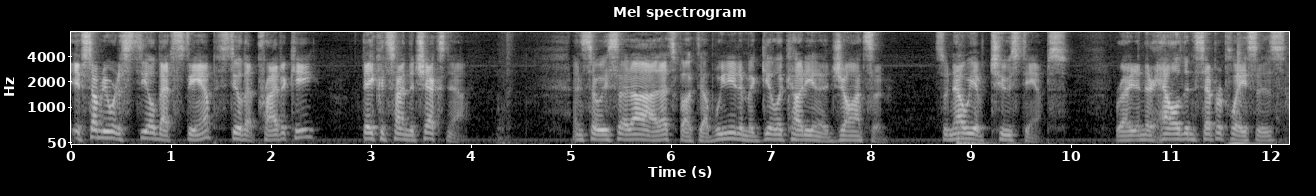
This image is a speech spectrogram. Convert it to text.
if somebody were to steal that stamp, steal that private key, they could sign the checks now. And so he said, ah, that's fucked up. We need a McGillicuddy and a Johnson. So now we have two stamps, right? And they're held in separate places.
